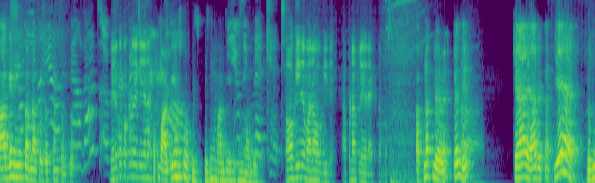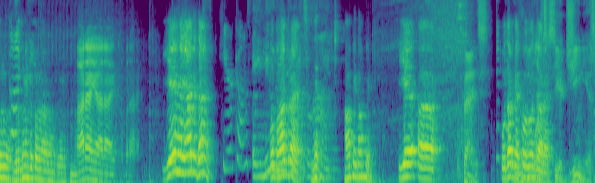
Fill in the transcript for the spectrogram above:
आगे नहीं उतरना था सत्यम तुमको। मेरे को पकड़ो एक जना। मार दिया उसको किस- किसी ने मार दिया किसी ने मार दिया। ओगी ने मारा ओगी ने। अपना प्लेयर है एक नंबर अपना प्लेयर है पेल दिए हाँ, क्या यार इतना ये है। रोजा रोजा में आ रहा हूँ आ रहा है आ रहा है एक नंबर आ रहा है। ये है यार इधर। वो भाग रहा है। कहाँ पे कहाँ पे? ये Thanks. उधर देखो वो जा रहा है see a genius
